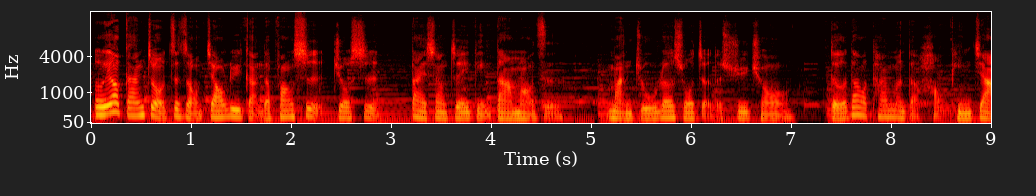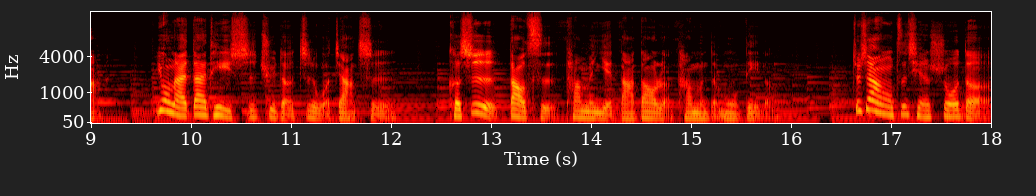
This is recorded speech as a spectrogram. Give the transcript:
而要赶走这种焦虑感的方式，就是戴上这一顶大帽子，满足勒索者的需求，得到他们的好评价。用来代替失去的自我价值，可是到此他们也达到了他们的目的了。就像之前说的，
